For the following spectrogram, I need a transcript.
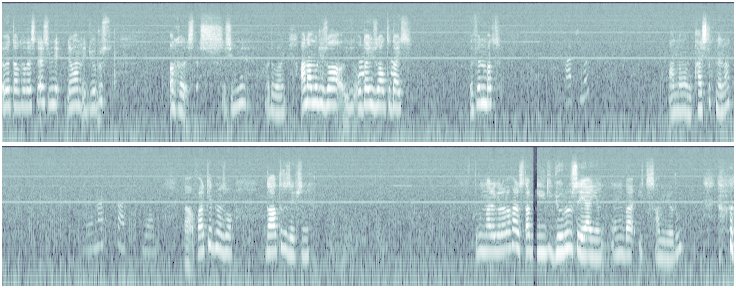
Evet arkadaşlar şimdi devam ediyoruz. Arkadaşlar şimdi hadi bakalım. Anamur 100 oda 106'dayız. Efendim bak Karşılık. anlamadım. Kaçlık ne lan? E? Ya fark etmez o. Dağıtırız hepsini. Durumlara göre bakarız. Tabi ilgi görürse yayın. Onu da hiç sanmıyorum.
